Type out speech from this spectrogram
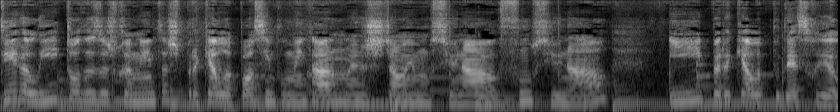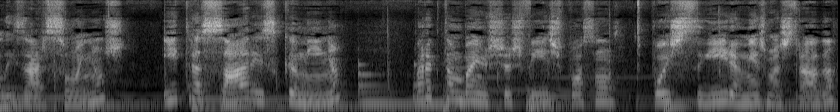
ter ali todas as ferramentas para que ela possa implementar uma gestão emocional funcional e para que ela pudesse realizar sonhos e traçar esse caminho para que também os seus filhos possam depois seguir a mesma estrada,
